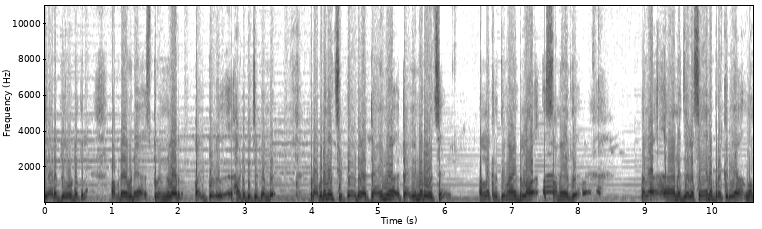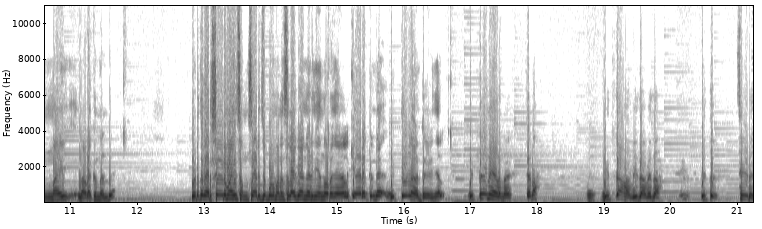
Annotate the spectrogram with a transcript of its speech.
ക്യാരറ്റ് തോട്ടത്തിൽ അവിടെ ഇവിടെ സ്പ്രിംഗ്ലർ പൈപ്പുകൾ ഘടിപ്പിച്ചിട്ടുണ്ട്. അപ്പോൾ അവിടെ നിന്ന് ചിട്ടയായിട്ട് ടൈമർ ടൈമർ വെച്ച് നല്ല കൃത്യമായിട്ടുള്ള സമയത്ത് നല്ല ജലസേന പ്രക്രിയ നന്നായി നടക്കുന്നുണ്ട്. ഇവിടുത്തെ കർഷകരുമായി സംസാരിച്ചപ്പോൾ മനസ്സിലാക്കാൻ കഴിഞ്ഞെന്ന് പറഞ്ഞാൽ കേരളത്തിന്റെ വിത്തുകൾ നട്ട് കഴിഞ്ഞാൽ വിത്ത് തന്നെയാണ് ചേട്ടാ വിത്താണോ? വിത വിത. വിത്ത് സീഡ്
